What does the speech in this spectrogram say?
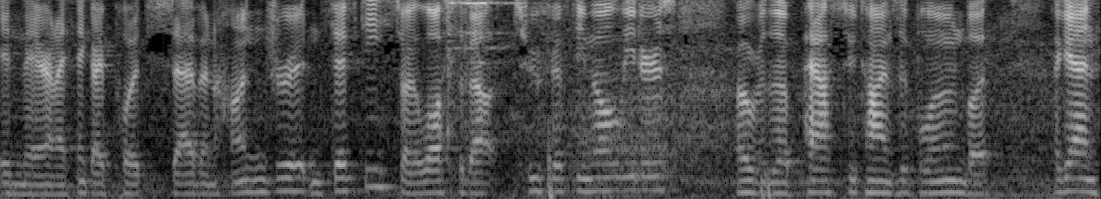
in there and I think I put 750. So I lost about 250 milliliters over the past two times it blown, but Again,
